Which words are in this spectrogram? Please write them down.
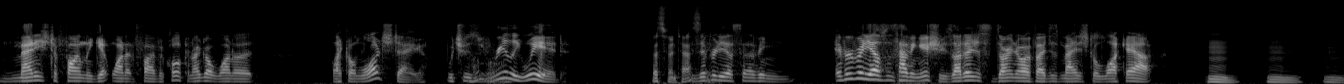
managed to finally get one at five o'clock, and I got one at like on launch day, which was Oh. really weird. That's fantastic. Is everybody else having? Everybody else was having issues. I just don't know if I just managed to luck out. Mm, mm, mm,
